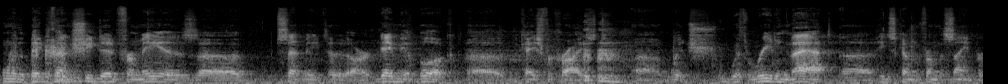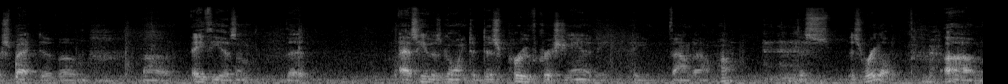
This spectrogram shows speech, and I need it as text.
one of the big things she did for me is uh, sent me to or gave me a book, uh, The Case for Christ, uh, which with reading that, uh, he's coming from the same perspective of uh, atheism that as he was going to disprove Christianity, he found out, huh, this is real. Um,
